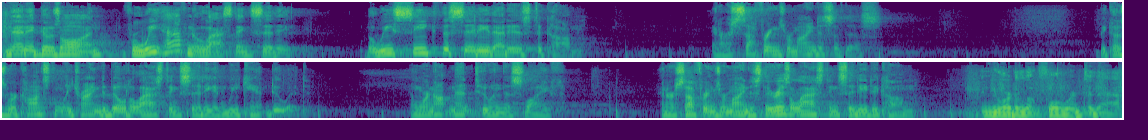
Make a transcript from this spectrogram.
And then it goes on, for we have no lasting city, but we seek the city that is to come. And our sufferings remind us of this. Because we're constantly trying to build a lasting city and we can't do it. And we're not meant to in this life. And our sufferings remind us there is a lasting city to come, and you are to look forward to that.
